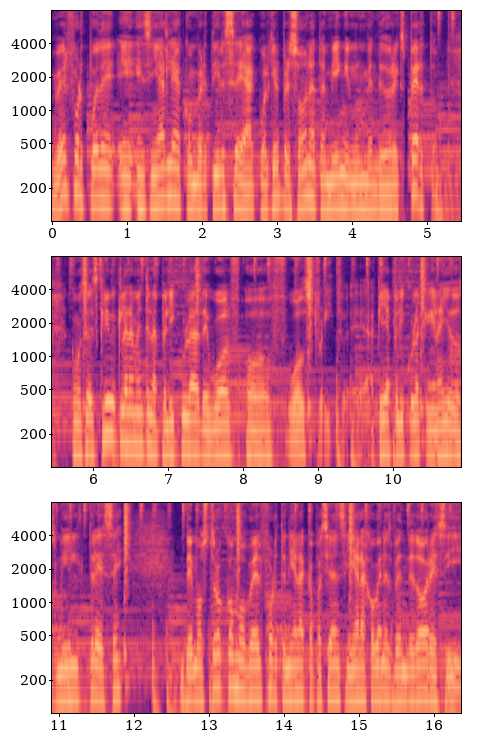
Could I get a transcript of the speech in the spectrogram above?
Belfort puede eh, enseñarle a convertirse a cualquier persona también en un vendedor experto, como se describe claramente en la película The Wolf of Wall Street, eh, aquella película que en el año 2013 demostró cómo Belfort tenía la capacidad de enseñar a jóvenes vendedores y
